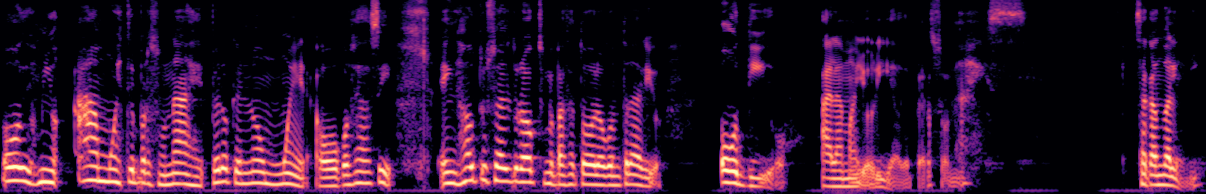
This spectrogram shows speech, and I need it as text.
oh Dios mío, amo este personaje, espero que no muera, o cosas así. En How to Sell Drugs me pasa todo lo contrario. Odio a la mayoría de personajes. Sacando a Lenny.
